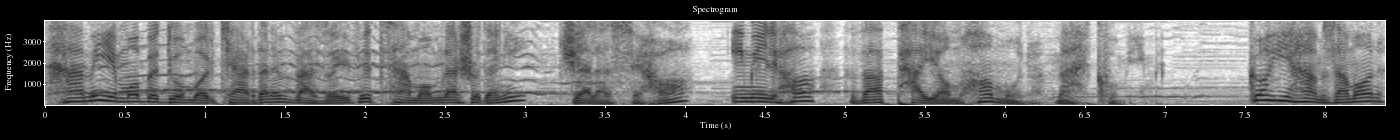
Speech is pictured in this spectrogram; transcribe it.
همه ما به دنبال کردن وظایف تمام نشدنی جلسه ها، ایمیل ها و پیام هامون محکومیم. گاهی همزمان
